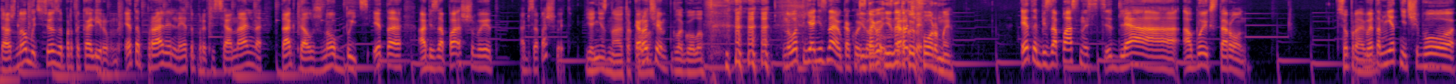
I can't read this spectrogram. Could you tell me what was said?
Должно быть все запротоколировано. Это правильно, это профессионально, так должно быть. Это обезопашивает... Обезопашивает? Я не знаю такого Короче, глагола. Ну вот я не знаю, какой Не, глагол. такой- не знаю такой Короче, формы. это безопасность для обоих сторон. Все правильно. В этом нет ничего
